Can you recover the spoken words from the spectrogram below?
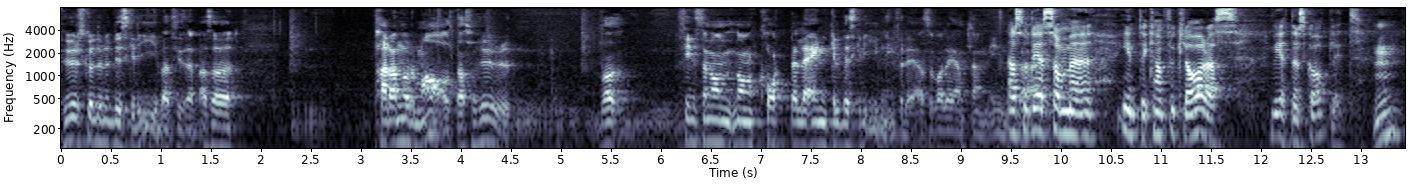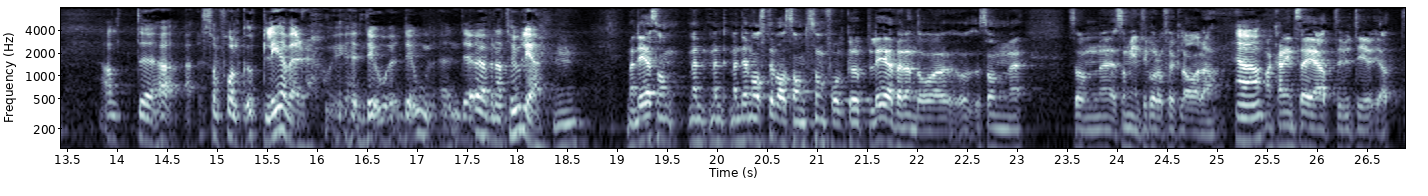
Hur skulle du beskriva till exempel, alltså, paranormalt? Alltså hur, vad, finns det någon, någon kort eller enkel beskrivning för det? Alltså vad det egentligen innebär? Alltså det som eh, inte kan förklaras vetenskapligt. Mm. Allt eh, som folk upplever, det, det, det övernaturliga. Mm. Men, det är som, men, men, men det måste vara sånt som folk upplever ändå. Och som, som, som inte går att förklara. Ja. Man kan inte säga att, i- att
